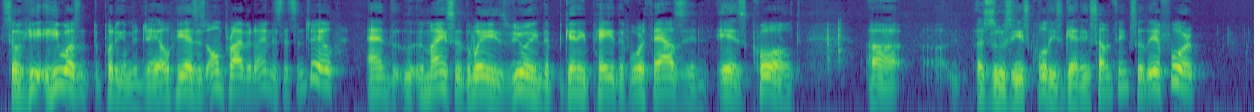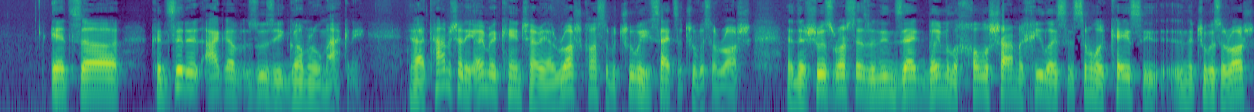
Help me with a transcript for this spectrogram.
so he, he wasn't putting him in jail. He has his own private oinus that's in jail, and the the way he's viewing the getting paid the four thousand is called uh, a zuzi. It's called he's getting something. So therefore, it's uh, considered agav zuzi gomru makni. Tam shani omer kain shari rosh kosa b'tshuva he cites a tshuva a rosh. And the shuvas rosh says within zeg doim lechol shar mechilas a similar case in the tshuva a rosh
